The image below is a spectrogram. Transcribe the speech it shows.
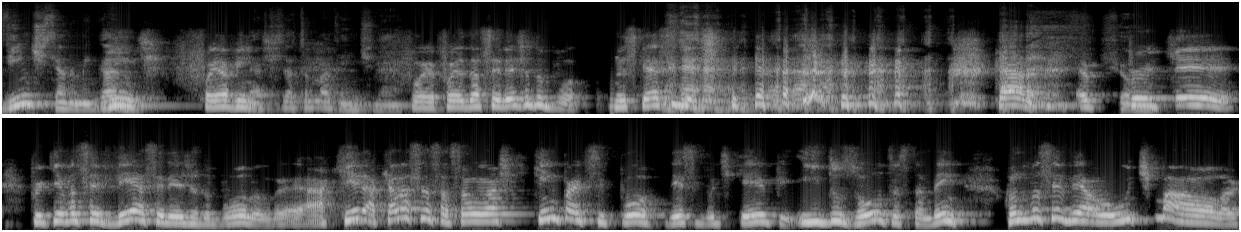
20, se eu não me engano. 20, foi a 20. Acho que foi a turma 20, né? Foi, foi a da cereja do bolo. Não esquece disso. Cara, é porque, porque você vê a cereja do bolo, aquele, aquela sensação, eu acho que quem participou desse bootcamp e dos outros também, quando você vê a última aula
